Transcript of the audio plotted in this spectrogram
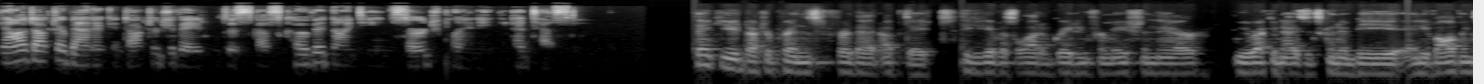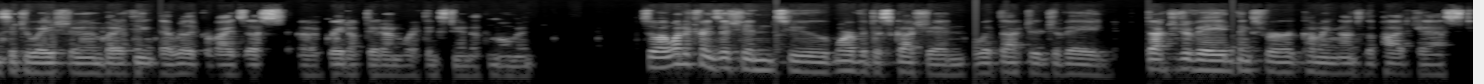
Now, Dr. Banach and Dr. Javaid will discuss COVID 19 surge planning and testing. Thank you, Dr. Prins, for that update. I think you gave us a lot of great information there. We recognize it's going to be an evolving situation, but I think that really provides us a great update on where things stand at the moment. So I want to transition to more of a discussion with Dr. Javaid. Dr. Javaid, thanks for coming onto the podcast.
